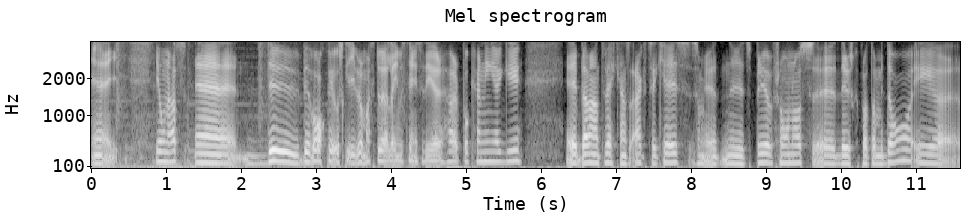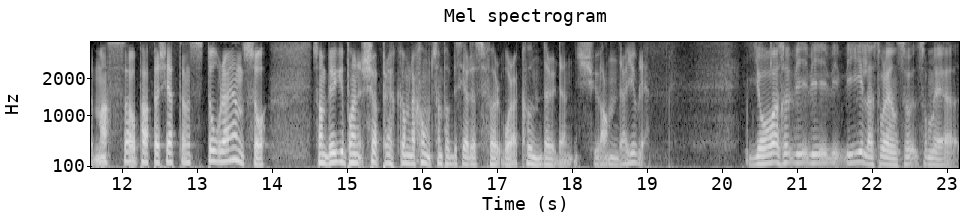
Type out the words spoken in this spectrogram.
Eh, Jonas, eh, du bevakar och skriver om aktuella investeringsidéer här på Carnegie. Eh, bland annat veckans aktiecase som är ett nyhetsbrev från oss. Eh, det du ska prata om idag är massa och pappersjätten Stora Enso som bygger på en köprekommendation som publicerades för våra kunder den 22 juli. Ja, alltså vi, vi, vi gillar Stora Enso som är,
